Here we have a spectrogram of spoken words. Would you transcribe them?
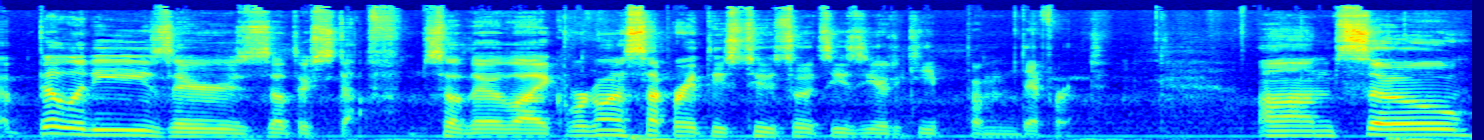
abilities, there's other stuff. So they're like, we're going to separate these two so it's easier to keep them different. Um, so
